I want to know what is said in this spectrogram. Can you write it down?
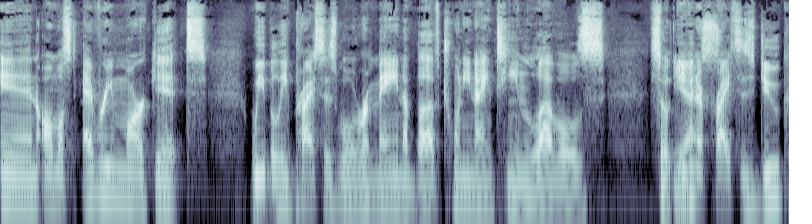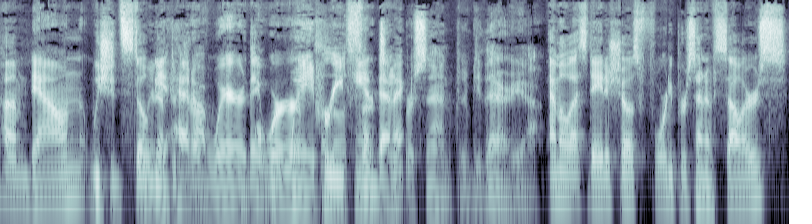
in almost every market, we believe prices will remain above 2019 levels. So even if prices do come down, we should still We'd be ahead of where they were pre-pandemic. Percent to be there, yeah. MLS data shows 40% of sellers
